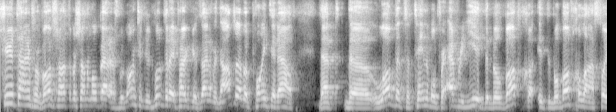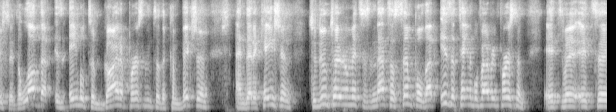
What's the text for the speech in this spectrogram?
Shir time for Vav Shvat Oberes. We're going to conclude today, Perkei Zayin, where the Alter pointed out that the love that's attainable for every yid, the bilvavcha, is the bilvavcha the love that is able to guide a person to the conviction and dedication to do Torah mitzvahs, and that's a simple that is attainable for every person. It's it's uh,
